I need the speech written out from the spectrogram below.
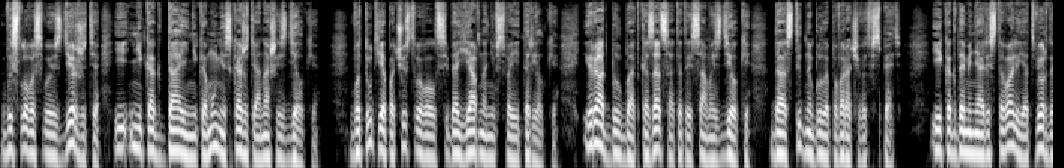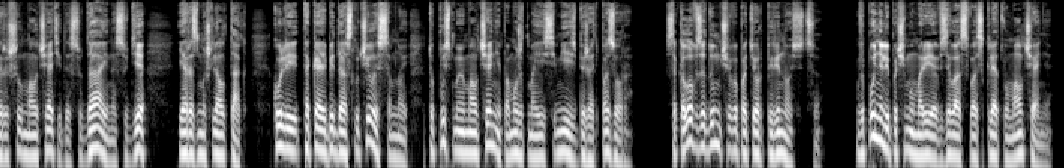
вы слово свое сдержите и никогда и никому не скажете о нашей сделке». Вот тут я почувствовал себя явно не в своей тарелке и рад был бы отказаться от этой самой сделки, да стыдно было поворачивать вспять. И когда меня арестовали, я твердо решил молчать и до суда, и на суде. Я размышлял так, коли такая беда случилась со мной, то пусть мое молчание поможет моей семье избежать позора. Соколов задумчиво потер переносицу. «Вы поняли, почему Мария взяла с вас клятву молчания?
